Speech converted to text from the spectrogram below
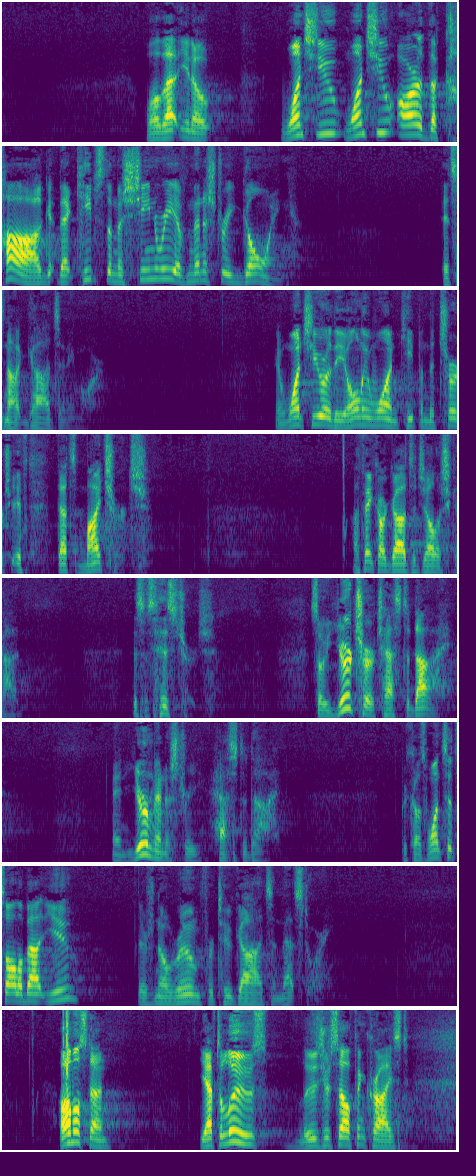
Well, that, you know, once you, once you are the cog that keeps the machinery of ministry going, it's not God's anymore. And once you are the only one keeping the church, if that's my church, I think our God's a jealous God. This is His church. So your church has to die, and your ministry has to die. Because once it's all about you, there's no room for two gods in that story. Almost done. You have to lose, lose yourself in Christ.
